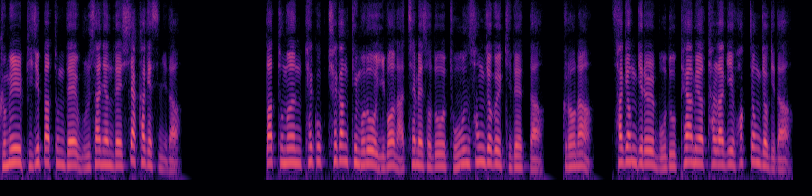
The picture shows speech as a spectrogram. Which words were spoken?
금일 비집바툼 대 울산현대 시작하겠습니다. 바툼은 태국 최강팀으로 이번 아챔에서도 좋은 성적을 기대했다. 그러나 4경기를 모두 패하며 탈락이 확정적이다.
